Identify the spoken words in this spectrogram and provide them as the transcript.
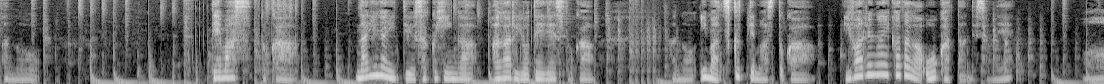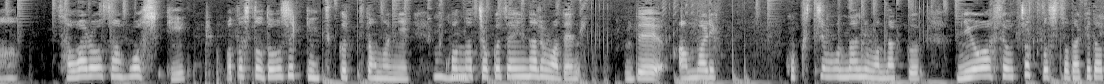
あの、出ますとか、何々っていう作品が上がる予定ですとか、あの、今作ってますとか、言われない方が多かったんですよね。ああ、サワローさん方式？私と同時期に作ってたのに、こんなう直前になるまでで、あんまり告知も何もなく、匂わせをちょっとしただけだっ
